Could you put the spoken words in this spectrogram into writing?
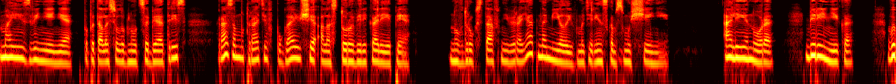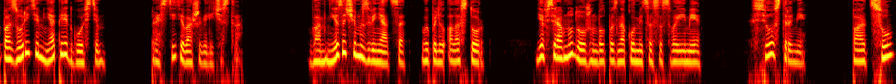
«Мои извинения», — попыталась улыбнуться Беатрис, разом утратив пугающее Аластора великолепие — но вдруг став невероятно милой в материнском смущении. «Алиенора, Береника, вы позорите меня перед гостем. Простите, Ваше Величество». «Вам незачем извиняться», — выпалил Аластор. «Я все равно должен был познакомиться со своими... сестрами. По отцу,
